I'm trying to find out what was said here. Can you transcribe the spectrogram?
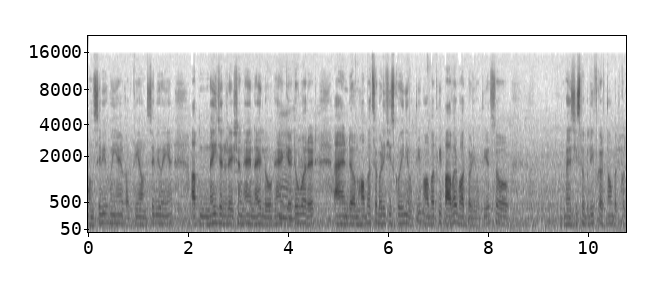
हमसे भी हुई हैं गलतियाँ उनसे भी हुई हैं। अब नई जनरेशन है नए लोग हैं गेट ओवर इट एंड मोहब्बत से बड़ी चीज़ कोई नहीं होती। मोहब्बत की पावर बहुत बड़ी होती है सो so, मैं इस चीज़ पर बिलीव करता हूँ बिल्कुल।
